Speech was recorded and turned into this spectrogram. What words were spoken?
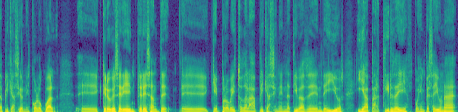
aplicaciones, con lo cual eh, creo que sería interesante eh, que probéis todas las aplicaciones nativas de, iOS y a partir de ahí pues empecéis una,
